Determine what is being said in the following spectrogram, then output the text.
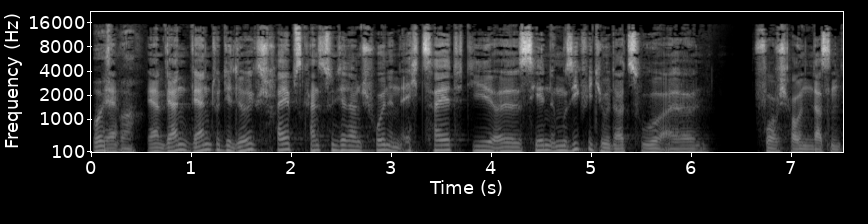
Furchtbar. Ja, während, während du die Lyrics schreibst, kannst du dir dann schon in Echtzeit die äh, Szenen im Musikvideo dazu äh, vorschauen lassen.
